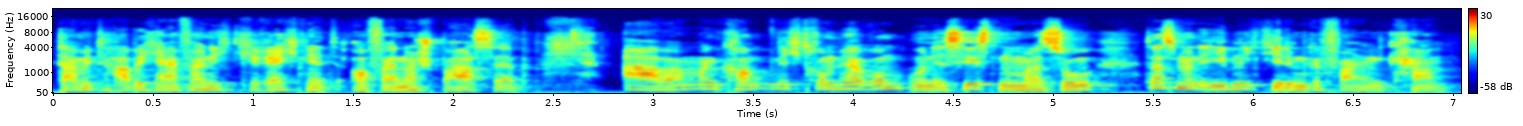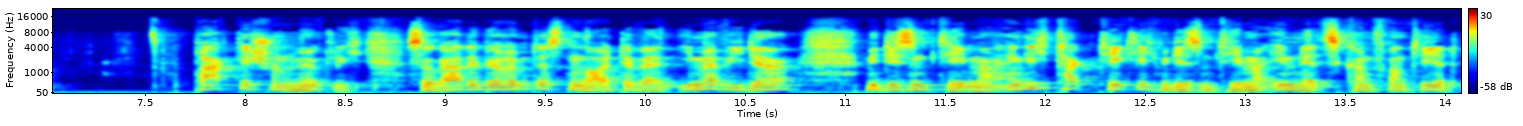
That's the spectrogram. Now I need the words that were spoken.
damit habe ich einfach nicht gerechnet auf einer Spaß-App. Aber man kommt nicht drum herum und es ist nun mal so, dass man eben nicht jedem gefallen kann praktisch unmöglich. Sogar die berühmtesten Leute werden immer wieder mit diesem Thema, eigentlich tagtäglich mit diesem Thema im Netz konfrontiert.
